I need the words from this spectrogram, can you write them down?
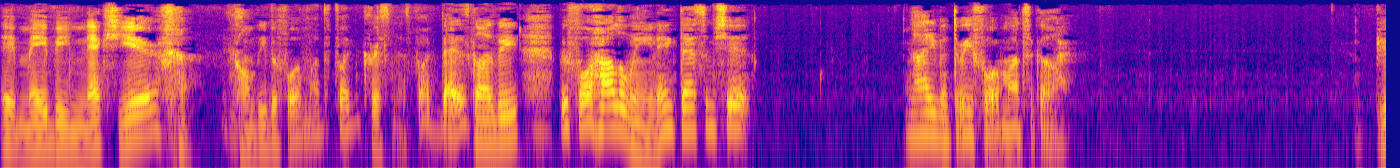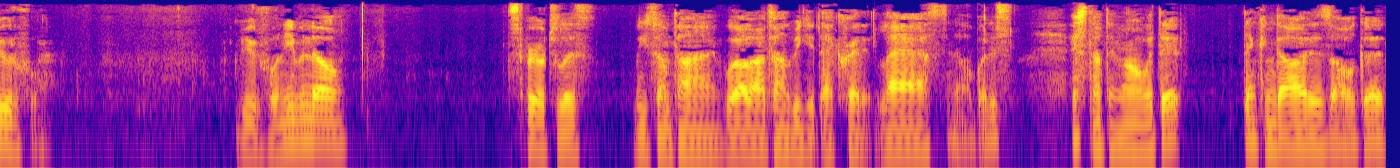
it may be next year, it's gonna be before motherfucking Christmas. Fuck that. It's gonna be before Halloween. Ain't that some shit? Not even three, four months ago. Beautiful. Beautiful. And even though spiritualists, we sometimes, well, a lot of times we get that credit last, you know, but it's, it's nothing wrong with it. Thinking God is all good.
